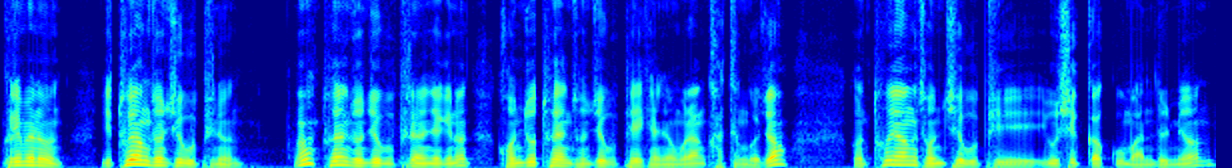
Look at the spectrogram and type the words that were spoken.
그러면은 이 토양 전체 부피는 어? 토양 전체 부피라는 얘기는 건조 토양 전체 부피의 개념이랑 같은 거죠. 그건 토양 전체 부피 요식 갖고 만들면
